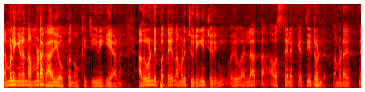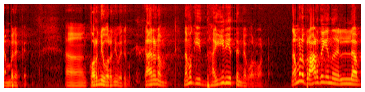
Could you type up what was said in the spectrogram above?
നമ്മളിങ്ങനെ നമ്മുടെ കാര്യമൊക്കെ നോക്കി ജീവിക്കുകയാണ്. അതുകൊണ്ട് ഇപ്പോഴത്തെ നമ്മൾ ചുരുങ്ങി ചുരുങ്ങി ഒരു വല്ലാത്ത അവസ്ഥയിലൊക്കെ എത്തിയിട്ടുണ്ട് നമ്മുടെ നമ്പരൊക്കെ. കുറഞ്ഞു കുറഞ്ഞു വരുന്നു. കാരണം നമുക്ക് ഈ ധൈര്യത്തിന്റെ കുറവുണ്ട്. നമ്മൾ പ്രാർത്ഥിക്കുന്നതെല്ലാം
